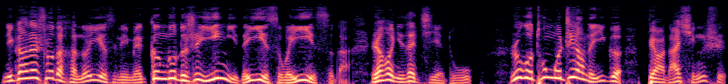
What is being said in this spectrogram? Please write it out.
你刚才说的很多意思里面，更多的是以你的意思为意思的，然后你再解读。如果通过这样的一个表达形式，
